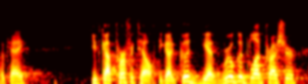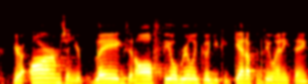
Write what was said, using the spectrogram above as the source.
okay? You've got perfect health. You got good, you have real good blood pressure. Your arms and your legs and all feel really good. You can get up and do anything.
